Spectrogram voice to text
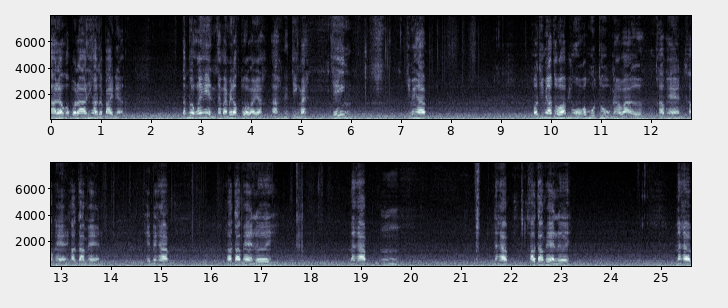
อะแล้วเวลาที่เขาจะไปเนี่ยตำรวจก็เห็นทำไมไม่ล็อกตัวไว้อะ อะนี่จริงไหมจริง จริงไหมครับเพราะที่ไม่ล็อกตัวเพราะพี่โหก็พูดถูกนะครับว่าเออ เข้าแผนเข้าแผนเข้าตามแผน เห็นไหมครับ เข้าตามแผนเลยนะครับ อืมนะครับ เข้าตามแผนเลยนะครับ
